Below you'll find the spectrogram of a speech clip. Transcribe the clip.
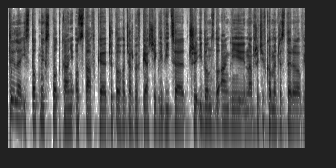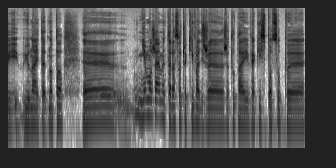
tyle istotnych spotkań o stawkę, czy to chociażby w Piaście Gliwice, czy idąc do Anglii naprzeciwko Manchesterowi United, no to e, nie możemy teraz oczekiwać, że, że tutaj w jakiś sposób e,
